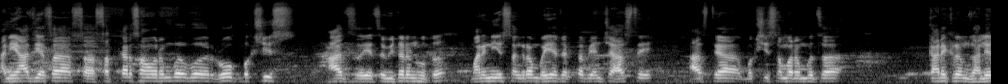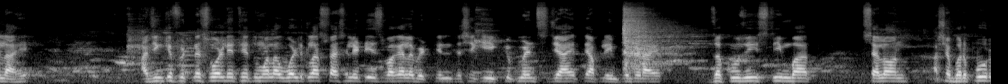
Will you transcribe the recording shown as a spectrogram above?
आणि आज याचा स सत्कार समारंभ व रोख बक्षीस आज याचं वितरण होतं. माननीय संग्राम भैया जगताप यांच्या हस्ते आज त्या बक्षीस समारंभाचा कार्यक्रम झालेला आहे. अजिंक्य फिटनेस वर्ल्ड येथे तुम्हाला वर्ल्ड क्लास फॅसिलिटीज बघायला भेटतील. जसे की इक्विपमेंट्स जे आहेत ते आपले इम्पोर्टेड आहेत. जकुझी स्टीम बाथ सॅलॉन अशा भरपूर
